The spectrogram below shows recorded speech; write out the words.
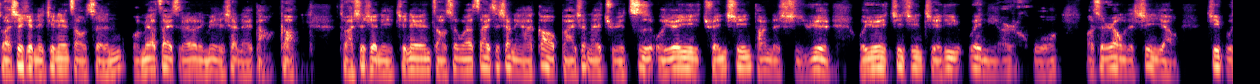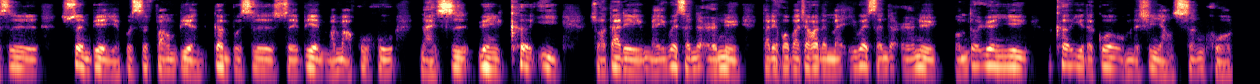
主啊，谢谢你今天早晨，我们要再一次来到你面前向你来祷告。主啊，谢谢你今天早晨，我要再一次向你来告白，向你来决志，我愿意全心讨你的喜悦，我愿意尽心竭力为你而活，而是让我的信仰既不是顺便，也不是方便，更不是随便马马虎虎，乃是愿意刻意。主啊，带领每一位神的儿女，带领火把教会的每一位神的儿女，我们都愿意刻意的过我们的信仰生活，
